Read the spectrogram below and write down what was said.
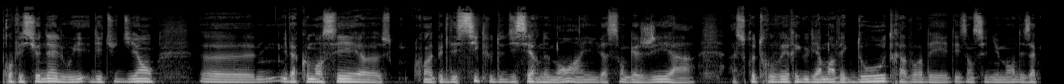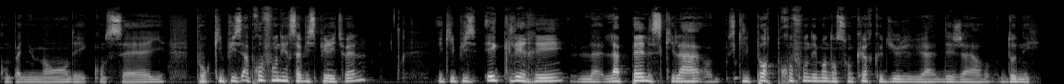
professionnelle ou d'étudiant. Euh, il va commencer euh, ce qu'on appelle des cycles de discernement. Hein. Il va s'engager à, se retrouver régulièrement avec d'autres, avoir des, enseignements, des accompagnements, des conseils, pour qu'il puisse approfondir sa vie spirituelle et qu'il puisse éclairer l'appel, ce qu'il a, ce qu'il porte profondément dans son cœur que Dieu lui a déjà donné,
